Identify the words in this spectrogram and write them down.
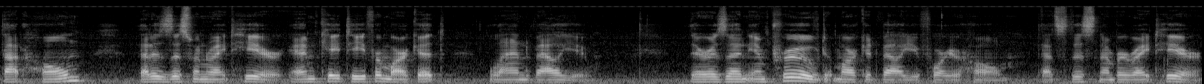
that home? That is this one right here, MKT for market land value. There is an improved market value for your home. That's this number right here.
